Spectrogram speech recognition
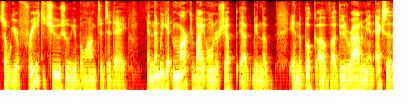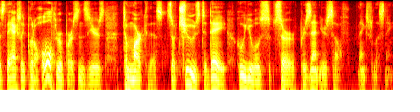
So you're free to choose who you belong to today and then we get marked by ownership uh, in the in the book of uh, Deuteronomy and Exodus. They actually put a hole through a person's ears to mark this. So choose today who you will serve. Present yourself. Thanks for listening.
